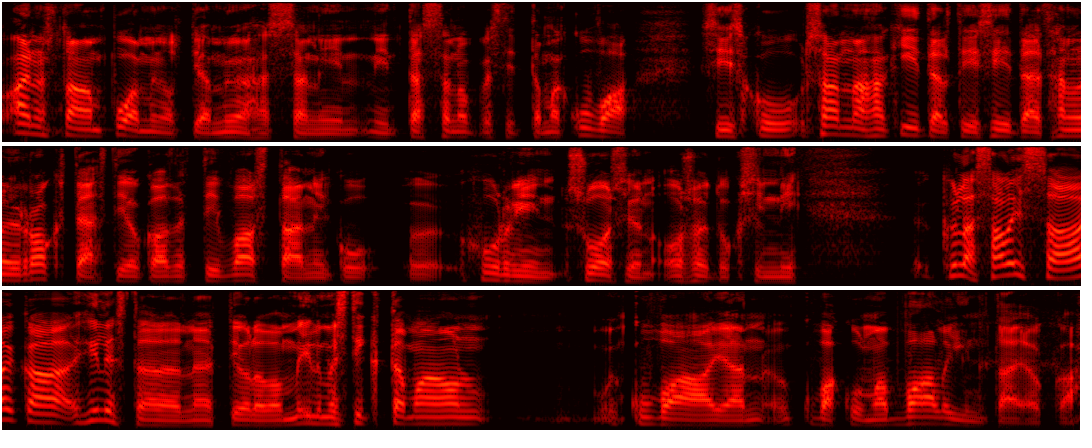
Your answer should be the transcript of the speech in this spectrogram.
ainoastaan puoli minuuttia myöhässä, niin, niin tässä nopeasti tämä kuva. Siis kun Sannahan kiiteltiin siitä, että hän oli rocktähti, joka otettiin vastaan niin kuin, uh, hurjin suosion osoituksiin, niin kyllä salissa aika hiljasta näytti olevan. Ilmeisesti tämä on kuvaajan, kuvakulman valinta, joka...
